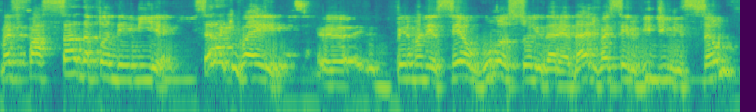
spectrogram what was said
mas passada a pandemia, será que vai eh, permanecer alguma solidariedade? Vai servir de lição?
